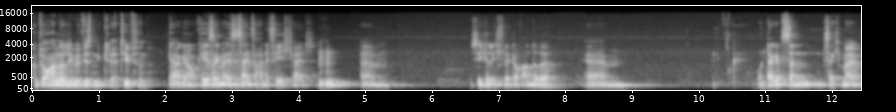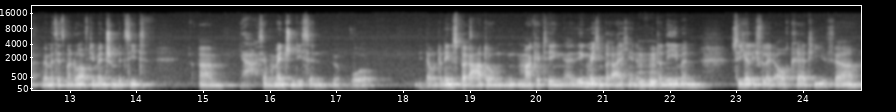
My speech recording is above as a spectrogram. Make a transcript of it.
Gibt auch andere Lebewesen, die kreativ sind. Ja, genau. Okay, sag ich mal, es ist einfach eine Fähigkeit. Mhm. Ähm, sicherlich vielleicht auch andere. Ähm, und da gibt es dann, sag ich mal, wenn man es jetzt mal nur auf die Menschen bezieht, ähm, ja, ich sag mal, Menschen, die sind irgendwo in der Unternehmensberatung, Marketing, in irgendwelchen Bereichen in einem mhm. Unternehmen, sicherlich vielleicht auch kreativ, ja.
